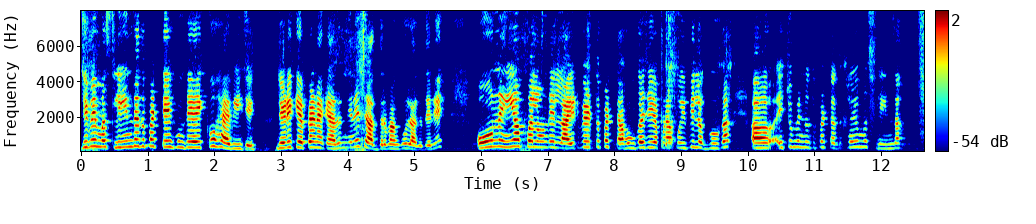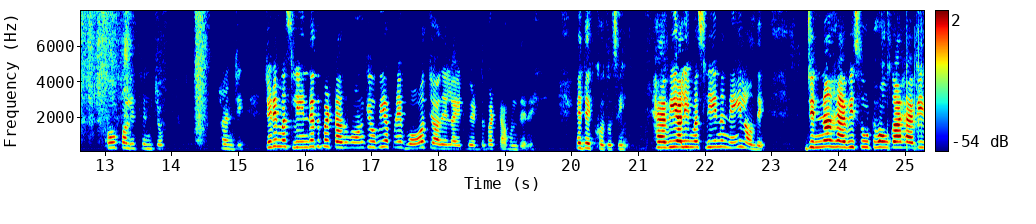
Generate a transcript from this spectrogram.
ਜਿਵੇਂ ਮਸਲੀਨ ਦੇ ਦੁਪੱਟੇ ਹੁੰਦੇ ਆ, ਇੱਕੋ ਹੈਵੀ ਜੇ ਜਿਹੜੇ ਕਿ ਭੈਣਾਂ ਕਹਿ ਦਿੰਦੀਆਂ ਨੇ, ਚਾਦਰ ਵਾਂਗੂ ਲੱਗਦੇ ਨੇ। ਉਹ ਨਹੀਂ ਆਪਾਂ ਲਾਉਂਦੇ ਲਾਈਟ weight ਦੁਪੱਟਾ ਹੋਊਗਾ ਜੇ ਆਪਣਾ ਕੋਈ ਵੀ ਲੱਗੂਗਾ। ਅਹ, ਇਹ ਚੋਂ ਮੈਨੂੰ ਦੁਪੱਟਾ ਦਿਖਾਇਓ ਮਸਲੀਨ ਦਾ। ਉਹ ਪੋਲੀਥਿਨ ਚੋਂ। ਹਾਂਜੀ। ਜਿਹੜੇ ਮਸਲੀਨ ਦੇ ਦੁਪੱਟਾ ਹੋਣਗੇ, ਉਹ ਵੀ ਆਪਣੇ ਬਹੁਤ ਜ਼ਿਆਦਾ ਲਾਈਟ weight ਦੁਪੱਟਾ ਹੁੰਦੇ ਨੇ। ਇਹ ਦੇਖੋ ਤੁਸੀਂ। ਹੈਵੀ ਵਾਲੀ ਮਸਲੀਨ ਨਹੀਂ ਲਾਉਂਦੇ। ਜਿੰਨਾ ਹੈਵੀ ਸੂਟ ਹੋਊਗਾ ਹੈਵੀ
